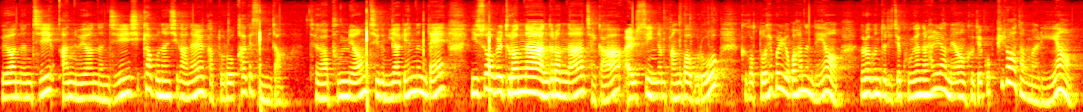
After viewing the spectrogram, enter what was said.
외웠는지 안 외웠는지 시켜보는 시간을 갖도록 하겠습니다. 제가 분명 지금 이야기했는데 이 수업을 들었나 안 들었나 제가 알 수 있는 방법으로 그것도 해보려고 하는데요. 여러분들 이제 공연을 하려면 그게 꼭 필요하단 말이에요.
